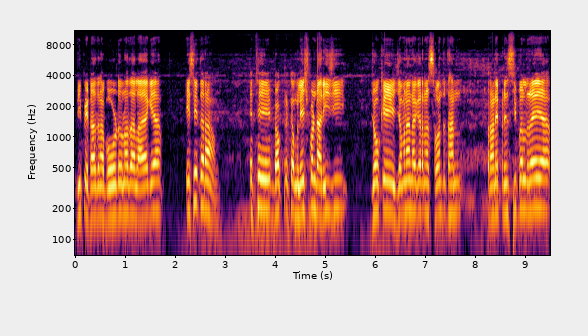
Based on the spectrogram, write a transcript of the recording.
ਦੀ ਭੇਟਾ ਦੇਣਾ ਬੋਰਡ ਉਹਨਾਂ ਦਾ ਲਾਇਆ ਗਿਆ। ਇਸੇ ਤਰ੍ਹਾਂ ਇੱਥੇ ਡਾਕਟਰ ਕਮਲੇਸ਼ ਭੰਡਾਰੀ ਜੀ ਜੋ ਕਿ ਜਮਨਾ ਨਗਰ ਨਾਲ ਸੰਬੰਧਿਤ ਹਨ ਪੁਰਾਣੇ ਪ੍ਰਿੰਸੀਪਲ ਰਹੇ ਆ।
